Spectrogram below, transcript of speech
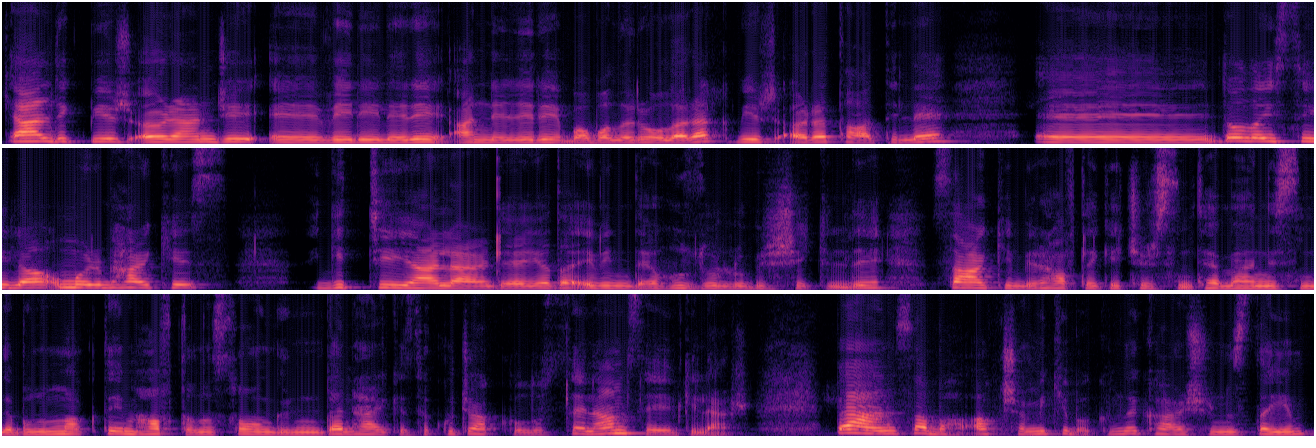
Geldik bir öğrenci e, velileri, anneleri, babaları olarak bir ara tatile. E, dolayısıyla umarım herkes gittiği yerlerde ya da evinde huzurlu bir şekilde sakin bir hafta geçirsin temennisinde bulunmaktayım. Haftanın son gününden herkese kucak dolu selam sevgiler. Ben sabah akşam iki bakımda karşınızdayım.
